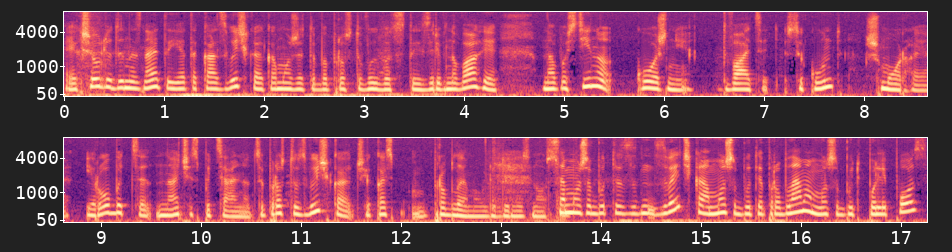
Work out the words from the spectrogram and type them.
А якщо у людини, знаєте, є така звичка, яка може тебе просто вивести з рівноваги, вона постійно кожні 20 секунд шморгає і робить це, наче спеціально. Це просто звичка чи якась проблема у людини з носом? Це може бути звичка, може бути проблема, може бути поліпоз,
